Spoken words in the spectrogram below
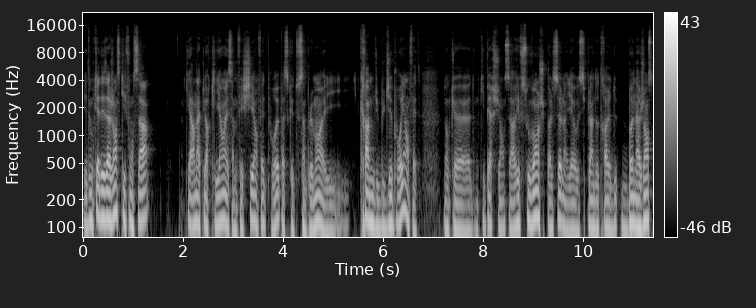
Et donc il y a des agences qui font ça, qui arnaquent leurs clients et ça me fait chier en fait pour eux parce que tout simplement ils, crament du budget pour rien en fait. Donc, euh, donc hyper chiant. Ça arrive souvent, je suis pas le seul. Hein. Il y a aussi plein d'autres bonnes agences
